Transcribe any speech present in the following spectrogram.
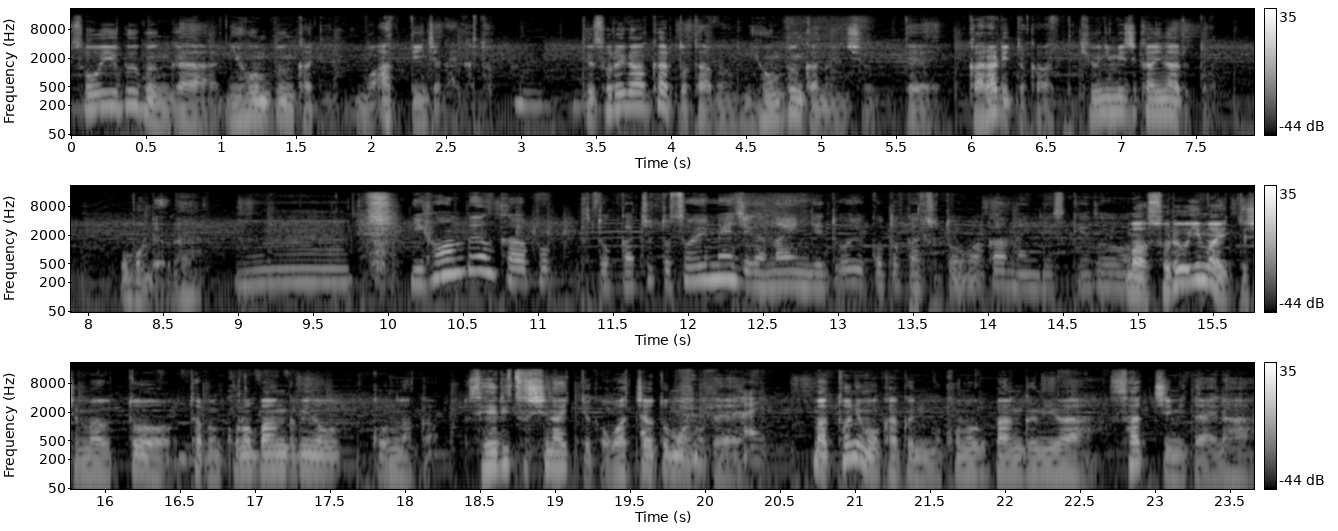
そういう部分が日本文化にもあっていいんじゃないかと、でそれが分かると多分日本文化の印象ってガラリと変わって急に身近になると思うんだよねうん。日本文化ポップとかちょっとそういうイメージがないんでどういうことかちょっと分かんないんですけど。まあそれを今言ってしまうと多分この番組のこのなんか成立しないっていうか終わっちゃうと思うので、はい、まあとにもかくにもこの番組はサッチみたいな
